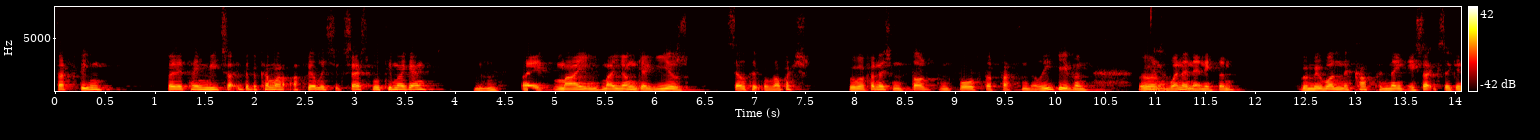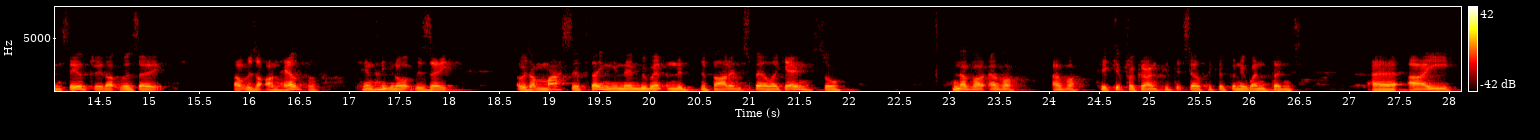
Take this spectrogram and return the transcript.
15 by the time we started to become a, a fairly successful team again. Mm-hmm. Like my my younger years, Celtic were rubbish. We were finishing third and fourth or fifth in the league. Even we weren't yeah. winning anything. When we won the cup in '96 against Airdrie, that was like that was unheard of. Kind of, you know, it was like it was a massive thing. And then we went in the, the barren spell again. So never ever ever take it for granted that Celtic are going to win things. Uh, I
